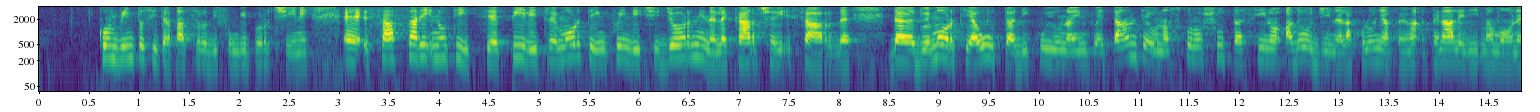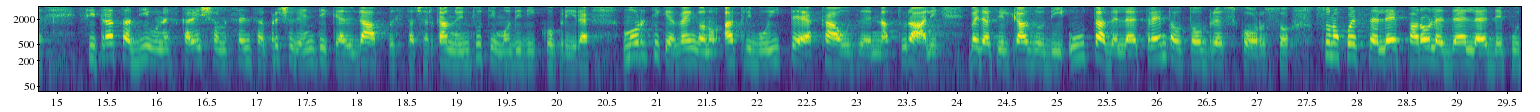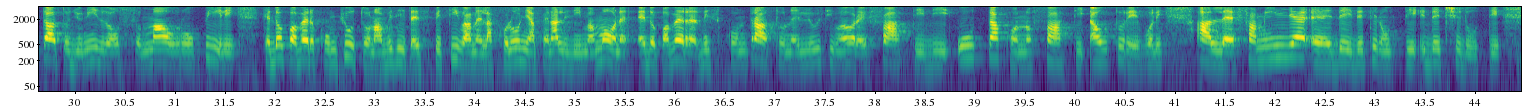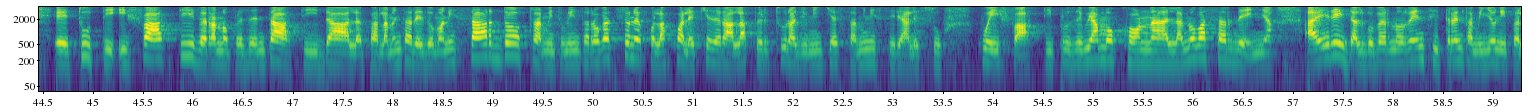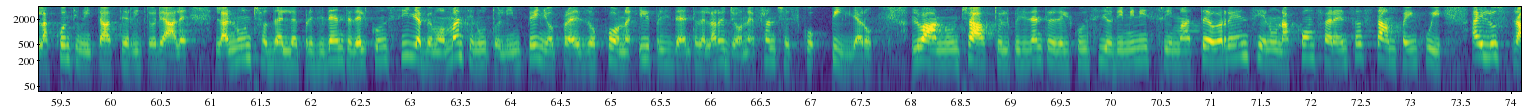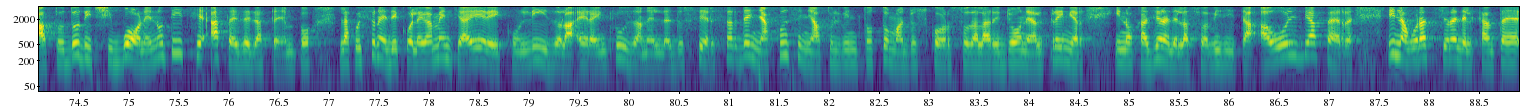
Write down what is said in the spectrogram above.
convinto si trattassero di funghi porcini. E Sassari notizie, Pili, tre morti in 15 giorni nelle carceri sarde. Da due morti a Utta, di cui una inquietante e una sconosciuta sino ad oggi nella colonia penale di Mamone. Si tratta di un'escalation senza precedenti che il DAP sta cercando in tutti i modi di coprire. Morti che vengono attribuite a cause naturali. Vedasi il caso di Utta del 30 ottobre scorso. Sono queste le parole del deputato di Unidos Carlos Mauro Pili che dopo aver compiuto una visita ispettiva nella colonia penale di Mamone e dopo aver riscontrato nelle ultime ore fatti di Utta con fatti autorevoli alle famiglie eh, dei detenuti deceduti. Eh, tutti i fatti verranno presentati dal parlamentare Domani Sardo tramite un'interrogazione con la quale chiederà l'apertura di un'inchiesta ministeriale su quei fatti. Proseguiamo con la Nuova Sardegna. Aerei dal governo Renzi 30 milioni per la continuità territoriale territoriale. L'annuncio del Presidente del Consiglio abbiamo mantenuto l'impegno preso con il Presidente della Regione Francesco Pigliaro. Lo ha annunciato il Presidente del Consiglio dei Ministri Matteo Renzi in una conferenza stampa in cui ha illustrato 12 buone notizie attese da tempo. La questione dei collegamenti aerei con l'isola era inclusa nel dossier Sardegna consegnato il 28 maggio scorso dalla Regione al Premier in occasione della sua visita a Olbia per l'inaugurazione del,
